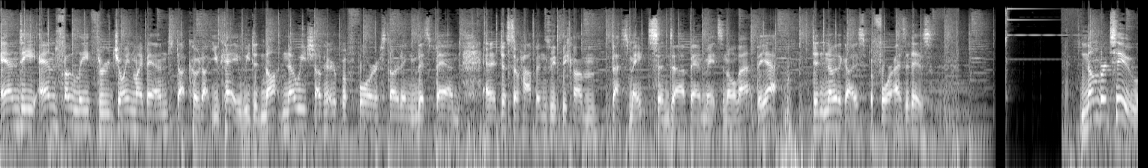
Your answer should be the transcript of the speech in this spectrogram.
Andy and Foley through joinmyband.co.uk. We did not know each other before starting this band, and it just so happens we've become best mates and uh, bandmates and all that. But yeah, didn't know the guys before As It Is. Number two,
